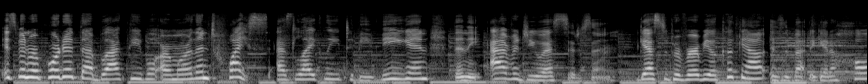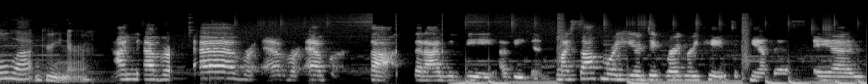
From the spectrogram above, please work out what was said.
It's been reported that black people are more than twice as likely to be vegan than the average US citizen. Guess the proverbial cookout is about to get a whole lot greener. I never, ever, ever, ever thought that I would be a vegan. My sophomore year, Dick Gregory came to campus and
